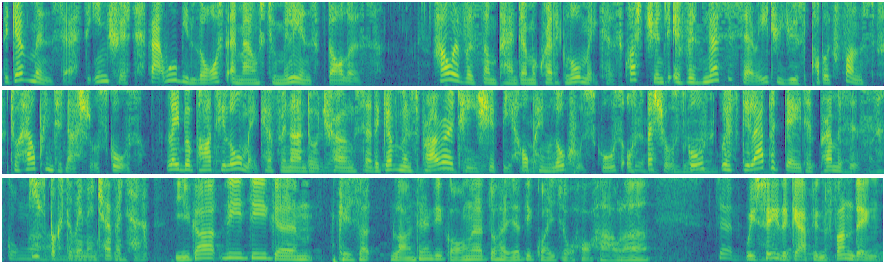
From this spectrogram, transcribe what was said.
The government says the interest that will be lost amounts to millions of dollars. However, some pan-democratic lawmakers questioned if it's necessary to use public funds to help international schools. Labour Party lawmaker Fernando Chung said the government's priority should be helping local schools or special schools with dilapidated premises. He spoke to an interpreter. 而家呢啲嘅其实难听啲讲咧，都系一啲贵族学校啦。 We see the gap in funding.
